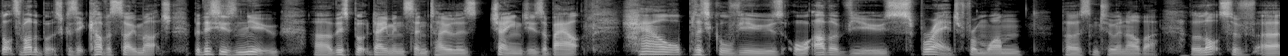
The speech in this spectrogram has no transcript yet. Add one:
lots of other books because it covers so much. But this is new. Uh, this book, Damon Centola's Change, is about how political views or other views spread from one person to another. Lots of uh,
